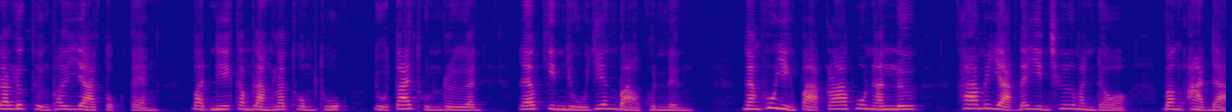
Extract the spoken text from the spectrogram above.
ระลึกถึงภริยาตกแต่ง บัดนี้กำลังระทมทุกข์อยู่ใต้ถุนเรือน แล้วกินอยู่เยี่ยงบ่าวคนหนึ่ง นางผู้หญิงปากกล้าผู้นั้นลึข้าไม่อยากได้ยินชื่อมันดอก บังอาจด่า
